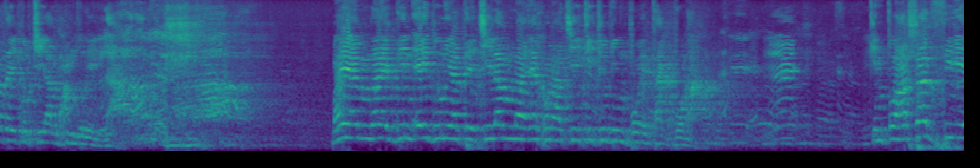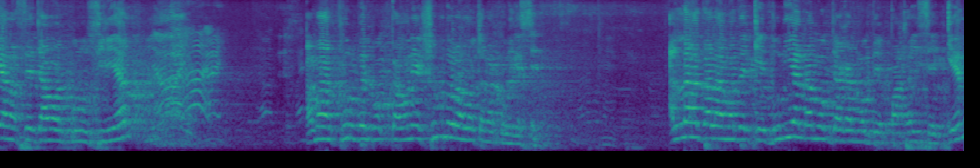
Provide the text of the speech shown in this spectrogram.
আদায় করছি, আলহামদুলিল্লাহ। ভাই, আমরা একদিন এই দুনিয়াতে ছিলাম না, এখন আছি, কিছুদিন পরে থাকব না। কিন্তু আসার সিরিয়াল আছে যাওয়ার কোন সিরিয়াল আমার পূর্বের বক্তা অনেক সুন্দর আলোচনা করে গেছে আল্লাহ তালা আমাদেরকে দুনিয়া নামক জায়গার মধ্যে পাঠাইছে কেন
